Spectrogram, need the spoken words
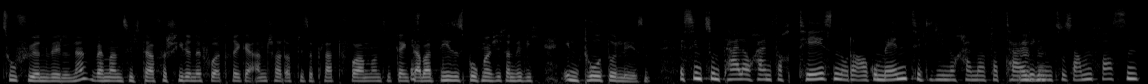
zuführen will, ne? wenn man sich da verschiedene Vorträge anschaut auf dieser Plattform und sich denkt, es aber dieses Buch möchte ich dann wirklich in Toto lesen. Es sind zum Teil auch einfach Thesen oder Argumente, die die noch einmal verteidigen mhm. und zusammenfassen.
